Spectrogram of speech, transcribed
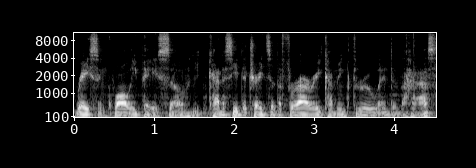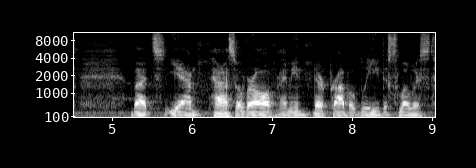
race and quality pace. So you kind of see the traits of the Ferrari coming through into the Haas. But yeah, Haas overall, I mean, they're probably the slowest.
